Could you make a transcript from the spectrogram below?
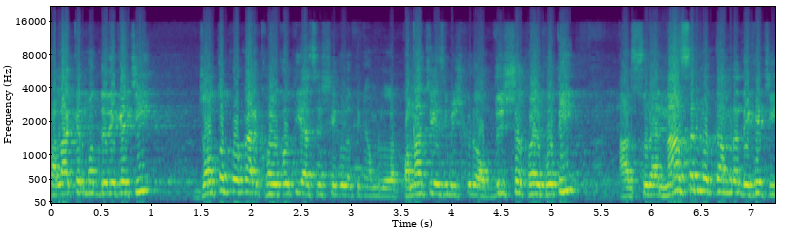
ফালাকের মধ্যে দেখেছি, যত প্রকার ক্ষয়ক্ষতি আছে সেগুলো থেকে আমরা আল্লাহ পানা চেয়েছি, বিশেষ করে অদৃশ্য ক্ষয়ক্ষতি। আর সূরা নাসের মধ্যে আমরা দেখেছি,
